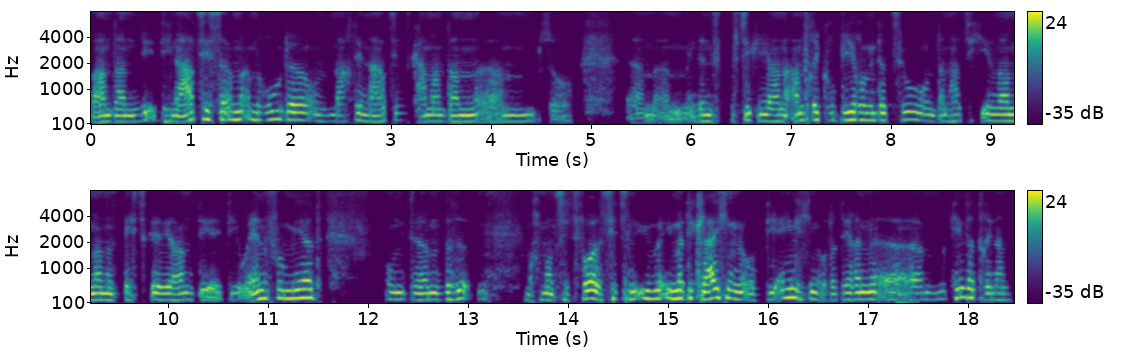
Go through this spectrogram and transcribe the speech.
waren dann die, die Nazis am, am, Ruder und nach den Nazis kamen dann ähm, so ähm, ähm, in den 50er Jahren andere Gruppierungen dazu und dann hat sich irgendwann in den 60er Jahren die, die UN formiert. Und ähm, machen wir uns jetzt vor, da sitzen immer, immer die gleichen oder die ähnlichen oder deren äh, Kinder drinnen,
